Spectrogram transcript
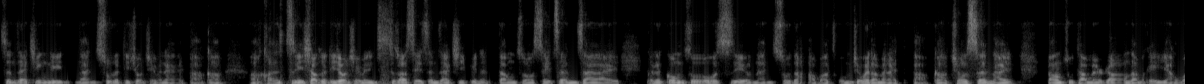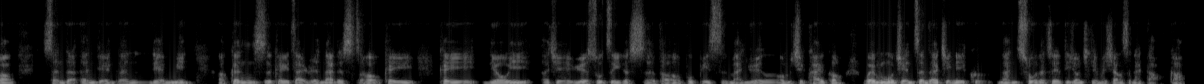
正在经历难处的弟兄姐妹来祷告啊，可能是你小组弟兄姐妹，你知道谁正在疾病的当中，谁正在可能工作或事业有难处的，好不好？我们就为他们来祷告，求神来帮助他们，让他们可以仰望神的恩典跟怜悯啊，更是可以在忍耐的时候，可以可以留意，而且约束自己的舌头，不彼此埋怨。我们去开口，为目前正在经历难处的这些弟兄姐妹向神来祷告，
